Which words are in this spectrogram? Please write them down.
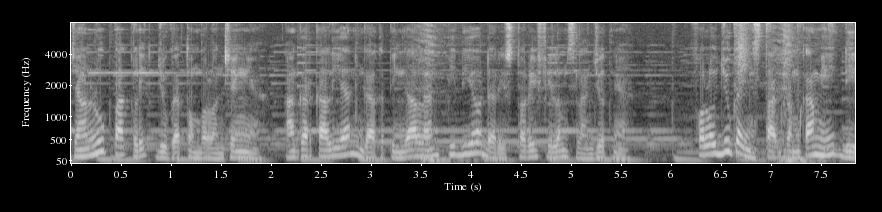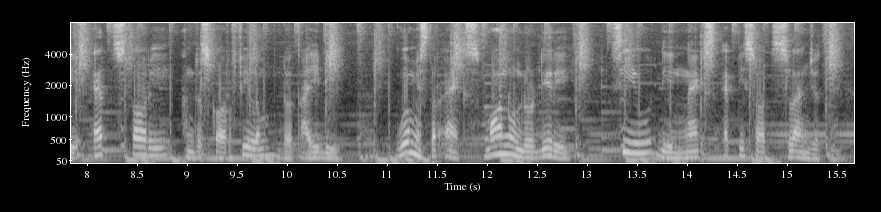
Jangan lupa klik juga tombol loncengnya, agar kalian nggak ketinggalan video dari story film selanjutnya. Follow juga Instagram kami di @story_film.id. Gue Mr. X, mohon undur diri. See you di next episode selanjutnya.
